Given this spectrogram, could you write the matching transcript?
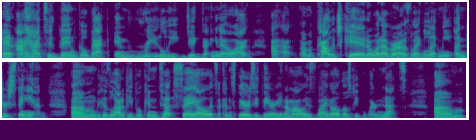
and i had to then go back and really dig down you know I, I i'm a college kid or whatever i was like let me understand. Um because a lot of people can t- say oh it's a conspiracy theory and i'm always like oh those people are nuts. Um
